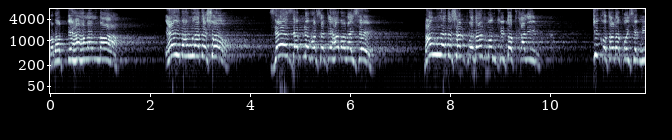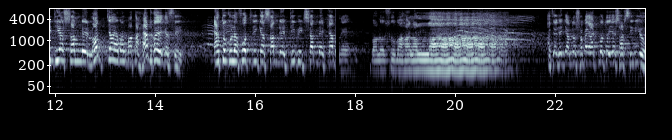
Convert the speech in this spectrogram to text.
তোমার টেহা হালাল না। এই বাংলাদেশ যে যেমনে ভার্সে টেহা বানাইছে, বাংলাদেশের প্রধানমন্ত্রী তৎকালীন কি কথাটা কইছে মিডিয়ার সামনে লজ্জায় আমার মাথা হ্যাট হয়ে গেছে। এতগুলা পত্রিকার সামনে, টিভির সামনে কেমনে? বলো সুবাহান আচ্ছা এটা কি আমরা সবাই একমত হইয়া সারছি নিও?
